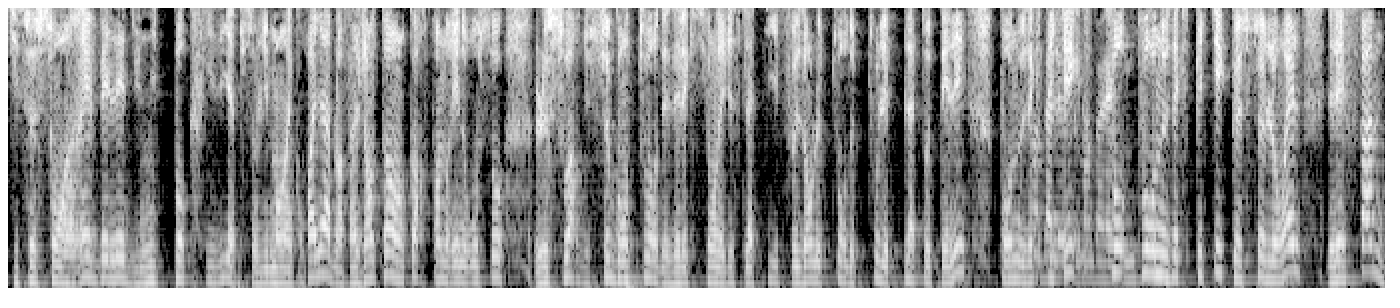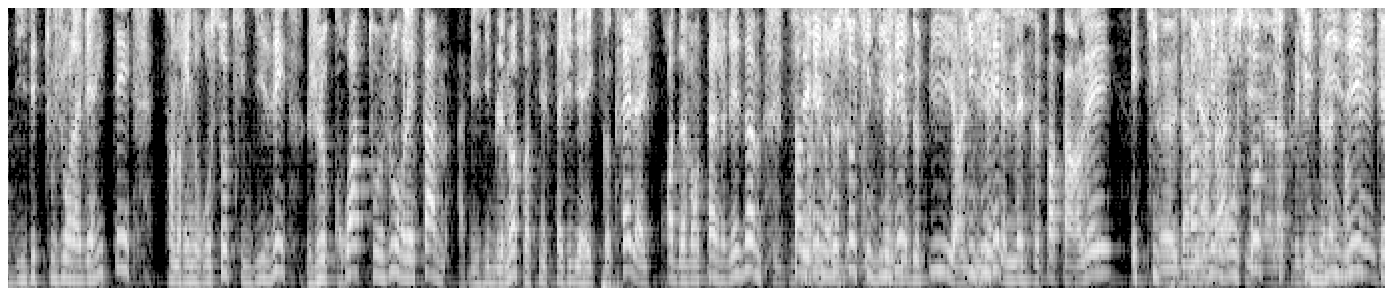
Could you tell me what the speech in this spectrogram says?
qui se sont révélées d'une hypocrisie absolument incroyable. Enfin, j'entends encore Sandrine Rousseau le soir du second tour des élections législatives faisant le tour de tous les plateaux télé pour nous expliquer pour, pour nous expliquer que selon elle, les femmes disaient toujours la vérité. Sandrine Rousseau qui disait je crois toujours les femmes. Ah, visiblement, quand il s'agit d'Éric Coquerel, elle croit davantage les hommes. Sandrine Rousseau qui disait, de pire, qui disait qu'elle ne laisserait pas parler et qui euh, Sandrine Rousseau qui, qui disait que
